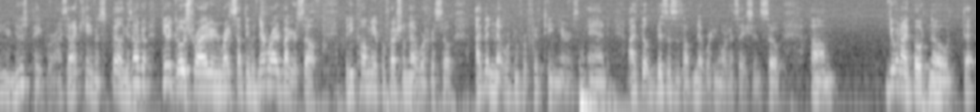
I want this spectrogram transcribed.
"In your newspaper?" I said, "I can't even spell." He goes, "No, don't get a ghostwriter and write something, but never write about yourself." But he called me a professional networker, so I've been networking for 15 years, and I've built businesses off networking organizations. So, um, you and I both know that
